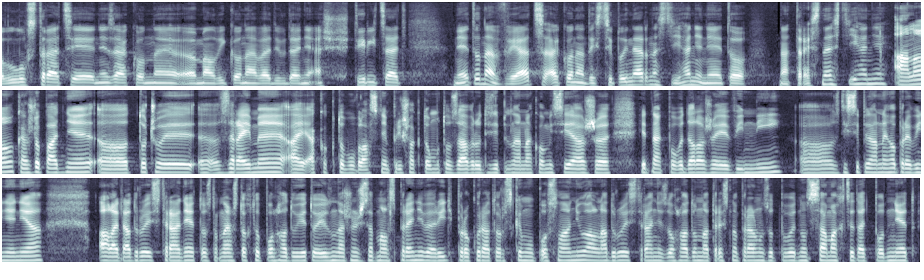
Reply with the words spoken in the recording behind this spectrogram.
Lustrácie nezákonné mal vykonávať údajne až 40. Nie je to na viac ako na disciplinárne stíhanie? Nie je to na trestné stíhanie? Áno, každopádne to, čo je zrejme, aj ako k tomu vlastne prišla k tomuto záveru disciplinárna komisia, že jednak povedala, že je vinný z disciplinárneho previnenia, ale na druhej strane, to znamená, z tohto pohľadu je to jednoznačné, že sa mal spreneveriť prokurátorskému poslaniu, ale na druhej strane s ohľadom na trestnoprávnu zodpovednosť sama chce dať podnet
